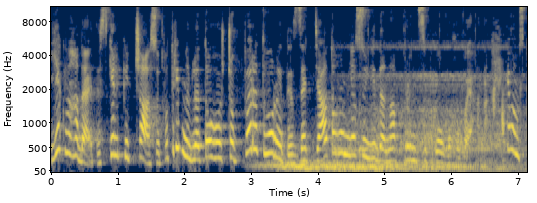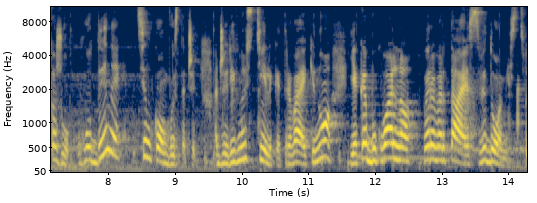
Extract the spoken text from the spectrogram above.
Як ви гадаєте, скільки часу потрібно для того, щоб перетворити затятого м'ясоїда на принципового вегана? Я вам скажу, години цілком вистачить, адже рівно стільки триває кіно, яке буквально перевертає свідомість.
